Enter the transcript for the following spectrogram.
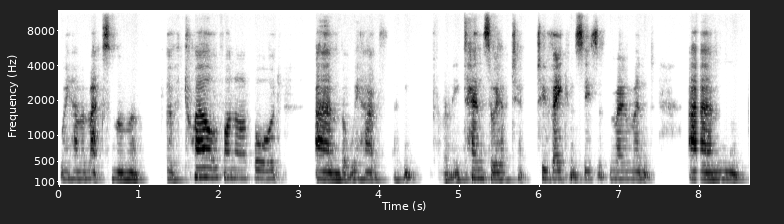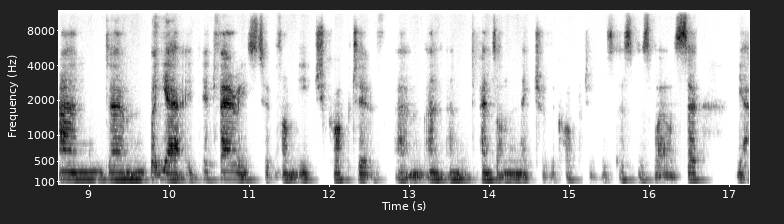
we have a maximum of, of 12 on our board, um, but we have, I think, currently 10, so we have two vacancies at the moment. Um, and um, but yeah, it, it varies to, from each cooperative um, and, and depends on the nature of the cooperative as, as, as well. So yeah,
